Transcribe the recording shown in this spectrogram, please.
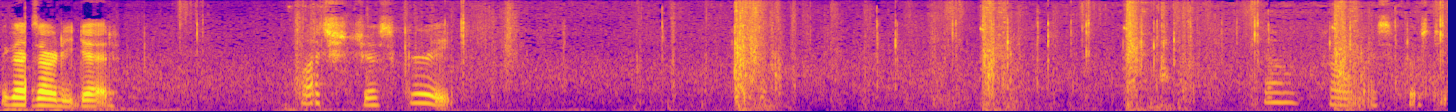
The guy's already dead. That's just great. How, am I supposed to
